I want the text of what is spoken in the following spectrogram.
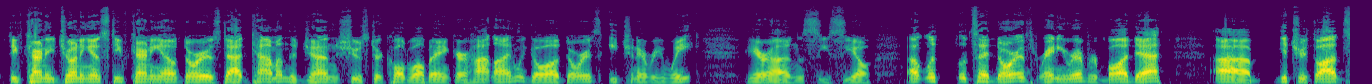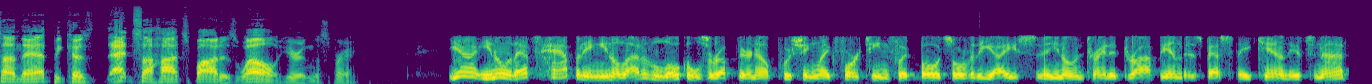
Steve Carney joining us, SteveCarneyOutdoors.com on the John Schuster Coldwell Banker Hotline. We go outdoors each and every week here on CCO. Uh, let, us head north, Rainy River, Baudette. Uh, get your thoughts on that because that's a hot spot as well here in the spring. Yeah, you know, that's happening. You know, a lot of the locals are up there now pushing like 14 foot boats over the ice, you know, and trying to drop in as best they can. It's not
